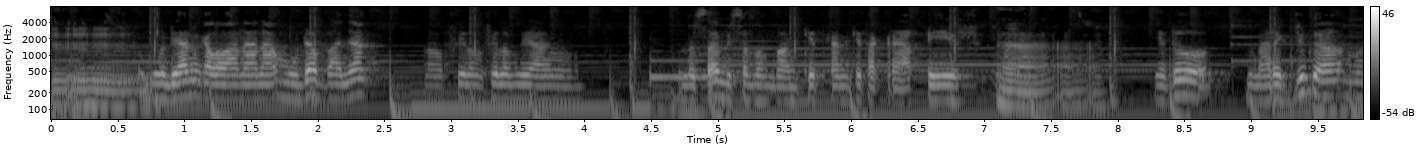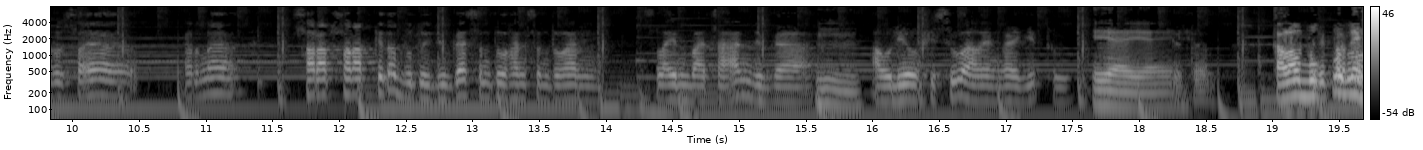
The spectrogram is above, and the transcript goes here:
Mm-hmm. Kemudian kalau anak-anak muda banyak uh, film-film yang menurut saya bisa membangkitkan kita kreatif. Uh-huh. Itu menarik juga menurut saya karena saraf-saraf kita butuh juga sentuhan-sentuhan selain bacaan juga hmm. audio visual yang kayak gitu. Iya iya. iya. Gitu. Kalau buku perlu, deh.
